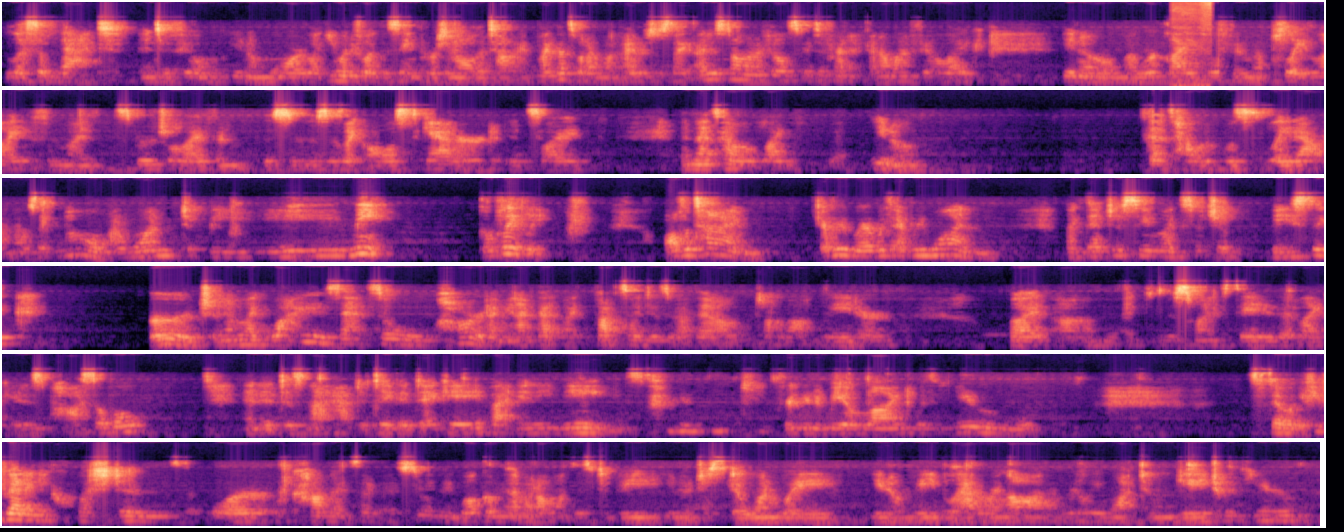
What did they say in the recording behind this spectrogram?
less of that and to feel, you know, more like you want to feel like the same person all the time. Like that's what I want. I was just like, I just don't want to feel schizophrenic. I don't want to feel like, you know, my work life and my play life and my spiritual life and this and this is like all scattered. It's like, and that's how life, you know, that's how it was laid out. And I was like, no, I want to be me completely, all the time, everywhere with everyone. Like that just seemed like such a basic urge. And I'm like, why is that so hard? I mean, I've got like thoughts, ideas about that I'll talk about later. But um, I just want to say that like it is possible, and it does not have to take a decade by any means for you to be aligned with you. So if you've got any questions or, or comments, I, I certainly welcome them. I don't want this to be, you know, just a one-way, you know, me blathering on. I really want to engage with you.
